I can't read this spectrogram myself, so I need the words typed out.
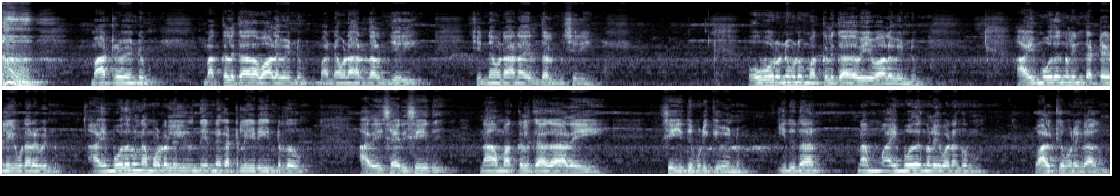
மாற்ற வேண்டும். மக்களுக்காக வாழ வேண்டும். மன்னவனாக இருந்தாலும் சரி சின்னவனாக இருந்தாலும் சரி ஒவ்வொரு நிமிடம் மக்களுக்காகவே வாழ வேண்டும். ஐம்பூதங்களின் கட்டளை உணர வேண்டும். ஐம்பூதங்கள் நம் உடலில் இருந்து என்ன கட்டளை இடுகின்றதோ அதை சரி செய்து நாம் மக்களுக்காக அதை செய்து முடிக்க வேண்டும். இதுதான் நம் ஐம்பூதங்களை வணங்கும் வாழ்க்கை முறைகளாகும்.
